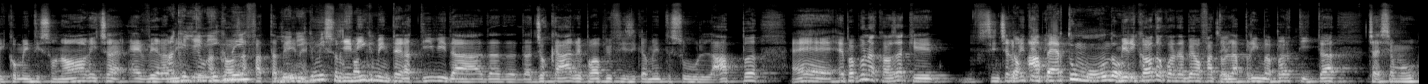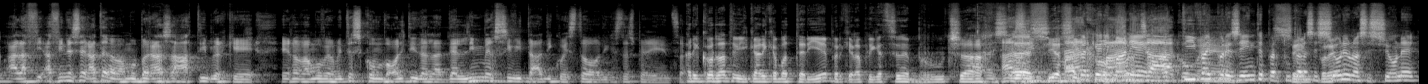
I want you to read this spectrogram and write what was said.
i commenti sonori, cioè è veramente una enigmi, cosa fatta gli bene. enigmi gli enigmi fatti- interattivi da, da- da- da giocare proprio fisicamente sull'app è, è proprio una cosa che No, sinceramente ha aperto un mondo. mi ricordo quando abbiamo fatto la prima partita, cioè siamo alla fi- a fine serata eravamo brasati perché eravamo veramente sconvolti dalla- dall'immersività di, questo- di questa esperienza. Ricordatevi il caricabatterie perché l'applicazione brucia Eh sì, Ah, eh, sì, sia Eh, sì, perché rimane già attiva come- e presente per tutta la sempre. sessione. Una sessione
